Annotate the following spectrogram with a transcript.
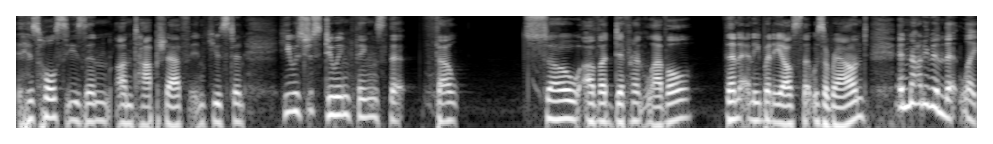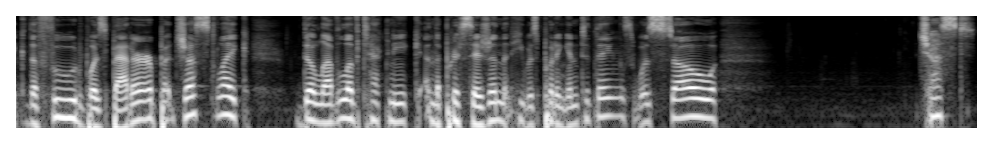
his whole season on Top Chef in Houston, he was just doing things that felt so of a different level than anybody else that was around. And not even that like the food was better, but just like the level of technique and the precision that he was putting into things was so just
